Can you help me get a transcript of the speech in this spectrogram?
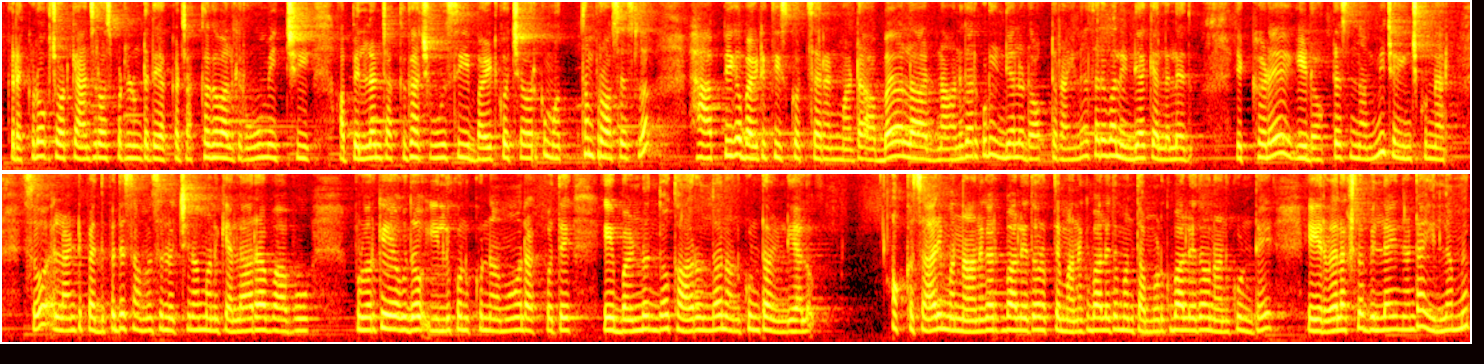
ఇక్కడ ఎక్కడో ఒక చోట క్యాన్సర్ హాస్పిటల్ ఉంటుంది అక్కడ చక్కగా వాళ్ళకి రూమ్ ఇచ్చి ఆ పిల్లని చక్కగా చూసి బయటకు వచ్చే వరకు మొత్తం ప్రాసెస్లో హ్యాపీగా బయటకు తీసుకొచ్చారనమాట ఆ అబ్బాయి వాళ్ళ నాన్నగారు కూడా ఇండియాలో డాక్టర్ అయినా సరే వాళ్ళు ఇండియాకి వెళ్ళలేదు. ఇక్కడే ఈ డాక్టర్స్ని నమ్మి చేయించుకున్నారు. సో ఎలాంటి పెద్ద పెద్ద సమస్యలు వచ్చినా మనకి ఎలారా బాబు? ఇప్పుడు వరకు ఏదో ఇల్లు కొనుక్కున్నామో లేకపోతే ఏ బండి ఉందో కారు ఉందో అని అనుకుంటాం ఇండియాలో. ఒక్కసారి మన నాన్నగారికి బాగాలేదో లేకపోతే మనకు బాగాలేదో మన తమ్ముడికి బాగాలేదో అని అనుకుంటే ఇరవై లక్షల బిల్ అయిందంటే ఆ ఇల్లు అమ్మే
